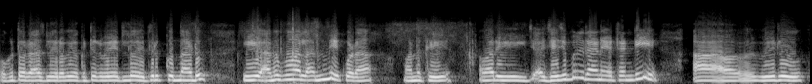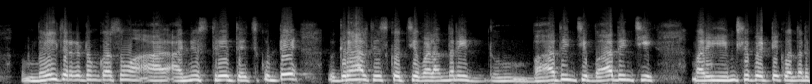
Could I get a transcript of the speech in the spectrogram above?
ఒకటో రాజులు ఇరవై ఒకటి ఇరవై ఐదులో ఎదుర్కొన్నాడు. ఈ అనుభవాలన్నీ కూడా మనకి మరి జజబలి రాణి ఏంటండి వీడు మేలు తిరగటం కోసం ఆ అన్య స్త్రీ తెచ్చుకుంటే విగ్రహాలు తీసుకొచ్చి వాళ్ళందరినీ బాధించి బాధించి మరి హింస పెట్టి కొందరు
